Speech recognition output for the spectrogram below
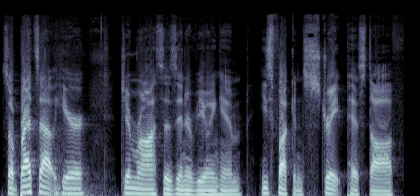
So Bret's out here. Jim Ross is interviewing him. He's fucking straight pissed off.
